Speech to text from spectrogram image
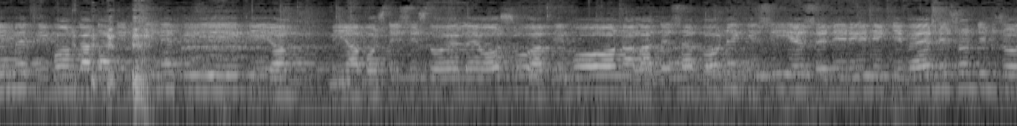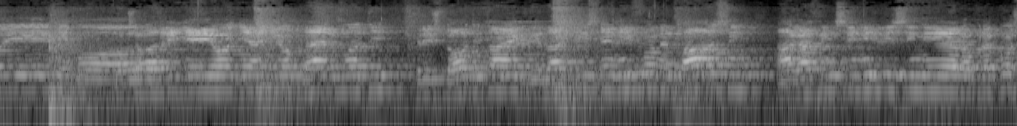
είμαι θυμών κατά την συνεπίκεια, μη αποστήσεις στο ελαιό σου αφημών, αλλά τεσσαρτών εκκλησίες εν ειρήνη κυβέρνησον την ζωή ημών. Δόξα Πατρί και Υιό και Αγίο Πνεύματι, Χριστότητα εκδιδακτής και νύφων εν πάση, αγαθήν συνείδησιν ιεροπρεπώς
